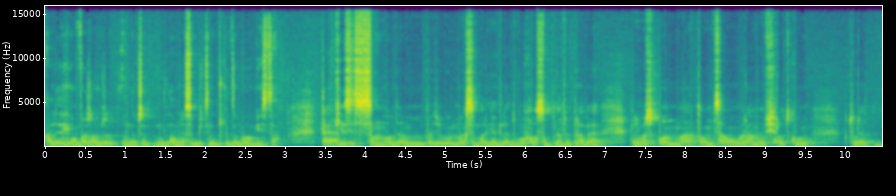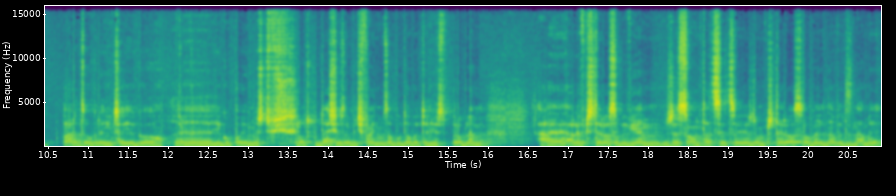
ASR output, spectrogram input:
ale ja uważam, że znaczy, dla mnie osobiście na przykład za mało miejsca. Tak, jest samochodem, powiedziałbym, maksymalnie dla dwóch osób na wyprawę, ponieważ on ma tą całą ramę w środku, która bardzo ogranicza jego, e, jego pojemność w środku. Da się zrobić fajną zabudowę, to nie jest problem, ale, ale w cztery osoby wiem, że są tacy, co jeżdżą cztery osoby, nawet znamy,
